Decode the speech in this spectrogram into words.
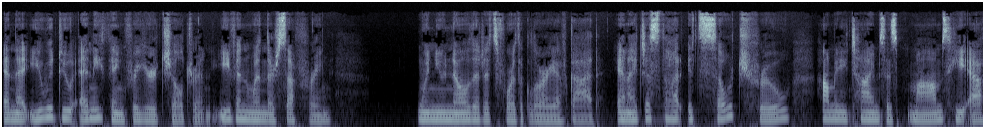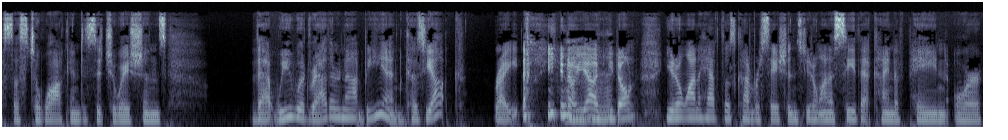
and that you would do anything for your children, even when they're suffering when you know that it's for the glory of God. And I just thought it's so true how many times as moms he asks us to walk into situations that we would rather not be in cuz yuck, right? you know, yuck. You mm-hmm. don't you don't want to have those conversations. You don't want to see that kind of pain or,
